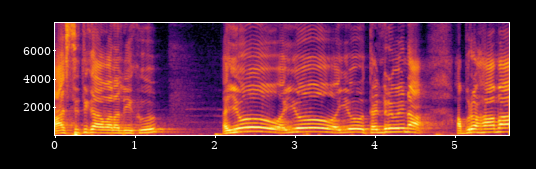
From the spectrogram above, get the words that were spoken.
ఆ స్థితి కావాలా నీకు? అయ్యో అయ్యో అయ్యో తండ్రివైన అబ్రహామా!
